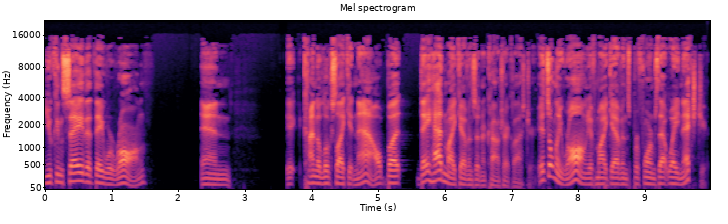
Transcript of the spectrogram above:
you can say that they were wrong, and it kind of looks like it now, but they had Mike Evans under contract last year. It's only wrong if Mike Evans performs that way next year.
